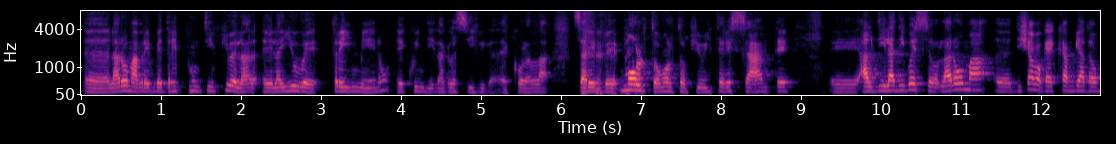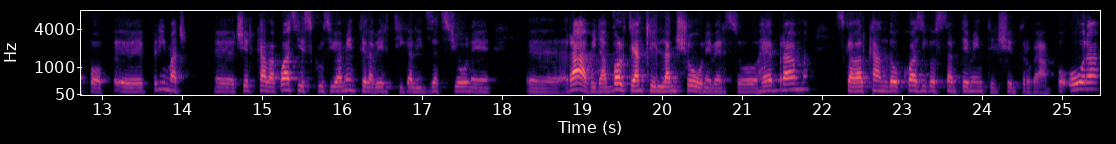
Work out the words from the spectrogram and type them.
eh, la Roma avrebbe tre punti in più e la, e la, Juve tre in meno e quindi la classifica, eccola là, sarebbe molto molto più interessante. Eh, al di là di questo, la Roma eh, diciamo che è cambiata un po'. Eh, prima eh, cercava quasi esclusivamente la verticalizzazione eh, rapida, a volte anche il lancione verso Hebram, scavalcando quasi costantemente il centrocampo. Ora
